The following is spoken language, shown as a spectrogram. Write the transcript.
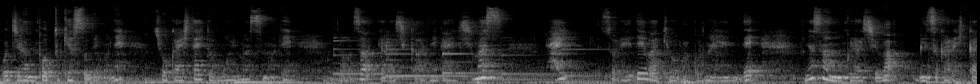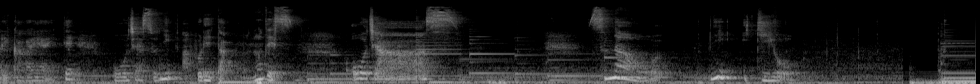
こちらのポッドキャストでもね紹介したいと思いますのでどうぞよろしくお願いします。はい。それでは今日はこの辺で皆さんの暮らしは自ら光り輝いてオージャスにあふれたものです。オージャス。素直に生きよう。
